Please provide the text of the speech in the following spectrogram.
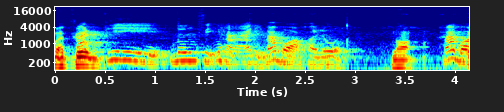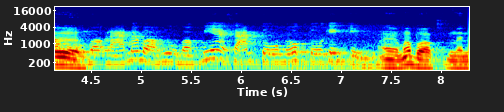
มาถึวังนที่หนึ่งสิงหานี่มาบอกคอยโลดเนาะมาบอกเออลูกบอกหลานมาบอกลูกบอกเมียสามตัวหกตัวเก่งเออมาบอกนั่น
